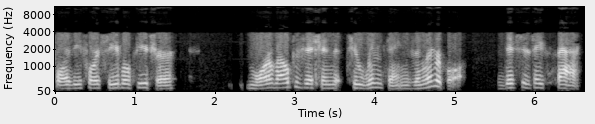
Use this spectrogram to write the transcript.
for the foreseeable future, more well positioned to win things than Liverpool. This is a fact.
